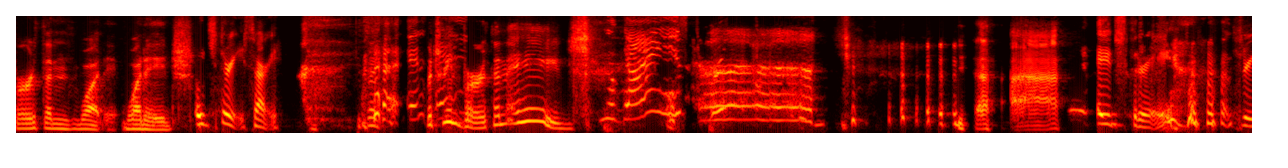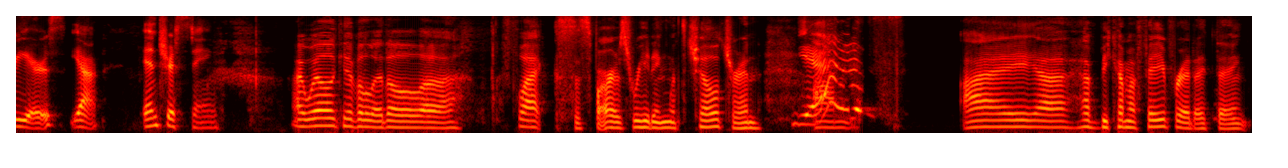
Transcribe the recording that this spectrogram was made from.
Birth and what? What age? Age three, sorry. And Between birth and age. you guys. yeah. age three three years yeah interesting I will give a little uh, flex as far as reading with children. yes I uh, have become a favorite, I think,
